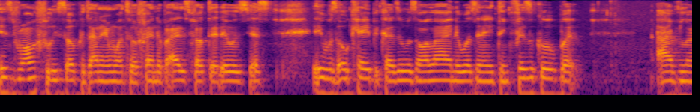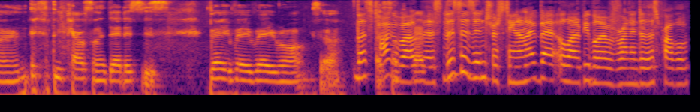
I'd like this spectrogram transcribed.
it's wrongfully so because I didn't want to offend her, but I just felt that it was just it was okay because it was online. It wasn't anything physical, but I've learned through counseling that it's just very, very, very wrong. So let's talk about this. This is interesting, and I bet a lot of people have run into this problem.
